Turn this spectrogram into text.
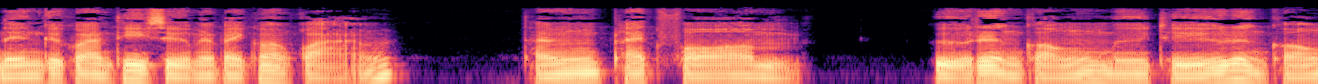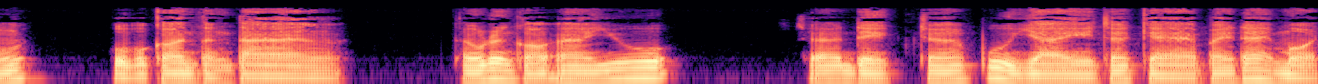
หนึ่งคือความที่สื่อมันไปกว้างขวาง ทั้งแพลตฟอร์ม คือเรื่องของมือถือเรื่องของอุปกรณ์ต่างๆ ทั้งเรื่องของอายุ จะเด็กจะผู้ใหญ่จะแก่ไปได้หมด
